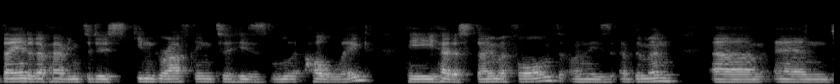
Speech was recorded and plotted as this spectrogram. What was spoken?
they ended up having to do skin grafting to his whole leg. He had a stoma formed on his abdomen, um, and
